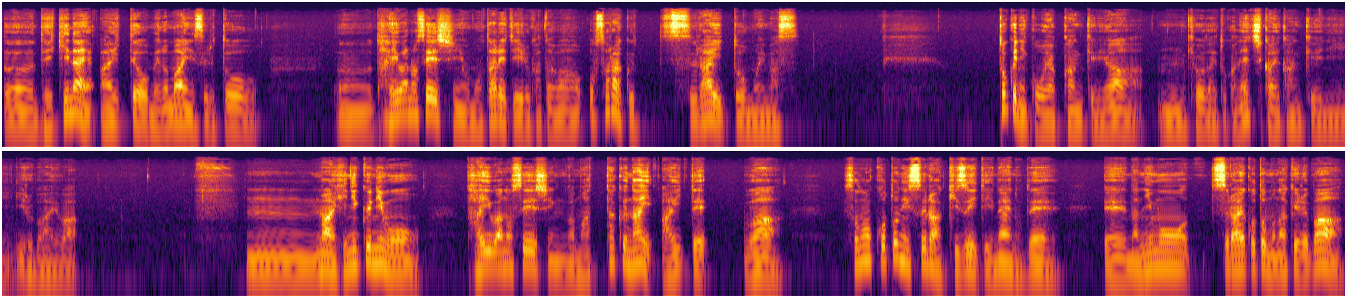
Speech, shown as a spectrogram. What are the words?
うん、できない相手を目の前にすると、うん、対話の精神を持たれている方はおそらく辛いと思います。特に公約関係や、うん、兄弟とかね近い関係にいる場合はうんまあ皮肉にも対話の精神が全くない相手はそのことにすら気づいていないので、えー、何も辛いこともなければ、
